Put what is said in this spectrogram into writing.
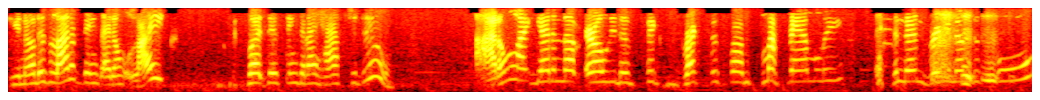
You know, there's a lot of things I don't like, but there's things that I have to do. I don't like getting up early to fix breakfast for my family and then bringing them to school.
